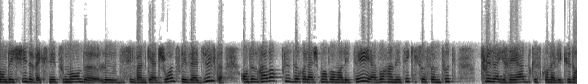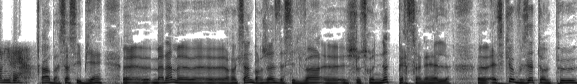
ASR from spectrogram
son défi de vacciner tout le monde euh, le d'ici le 24 juin, tous les adultes, on devrait avoir plus de relâchement pendant l'été et avoir un été qui soit somme toute plus agréable que ce qu'on a vécu dans l'hiver. Ah bah ça c'est bien. Euh, Madame euh, Roxane Borges da Silva, euh, sur une note personnelle, est-ce que vous êtes un peu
